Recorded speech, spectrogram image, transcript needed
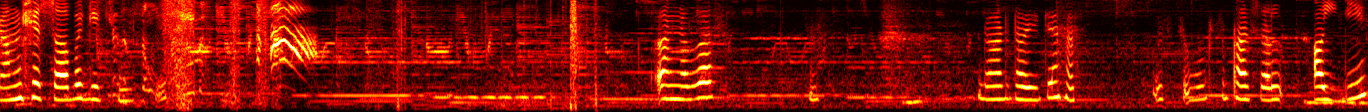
Yanlış hesaba geçmişiz. Anne ver. Hı. Neredeydi? Üstü bu Supercell ID.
